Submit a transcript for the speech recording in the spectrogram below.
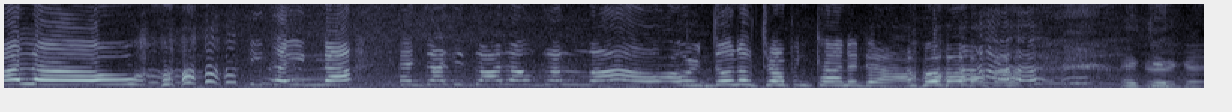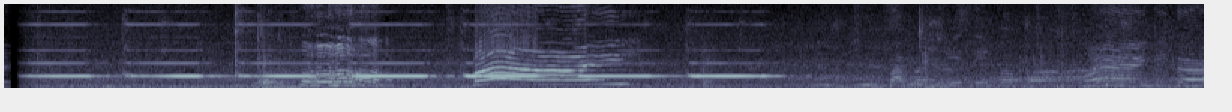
Hello! Tita Ina and Daddy Donald, hello! Our Donald Trump in Canada. okay. Bye! Bye, Tita.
